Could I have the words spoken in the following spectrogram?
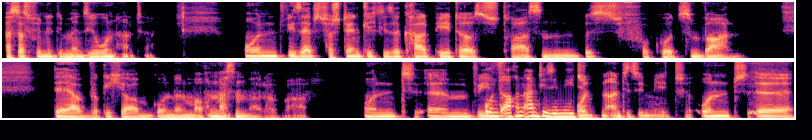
was das für eine Dimension hatte. Und wie selbstverständlich diese Karl-Peters-Straßen bis vor kurzem waren der wirklich ja im Grunde genommen auch ein Massenmörder war. Und, ähm, wie, und auch ein Antisemit. Und ein Antisemit. Und äh,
